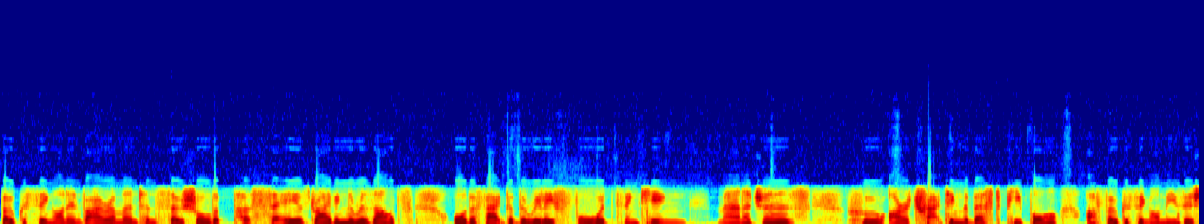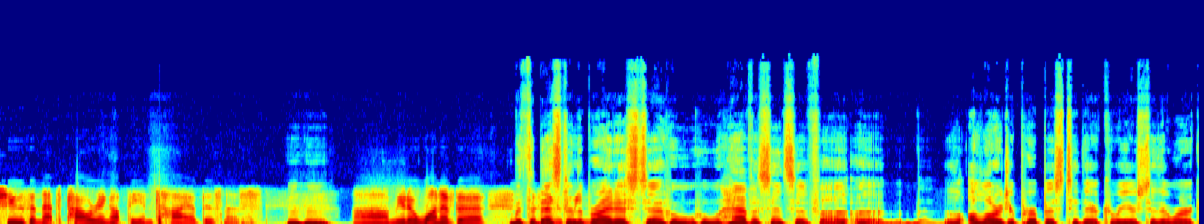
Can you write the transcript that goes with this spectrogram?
focusing on environment and social that per se is driving the results, or the fact that the really forward thinking managers who are attracting the best people are focusing on these issues, and that's powering up the entire business. Mm-hmm. Um, you know, one of the with the, the best and the brightest uh, who who have a sense of uh, a, a, larger purpose to their careers, to their work,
